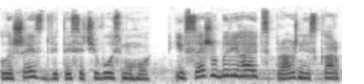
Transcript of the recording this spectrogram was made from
лише з 2008-го. І все ж оберігають справжній скарб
